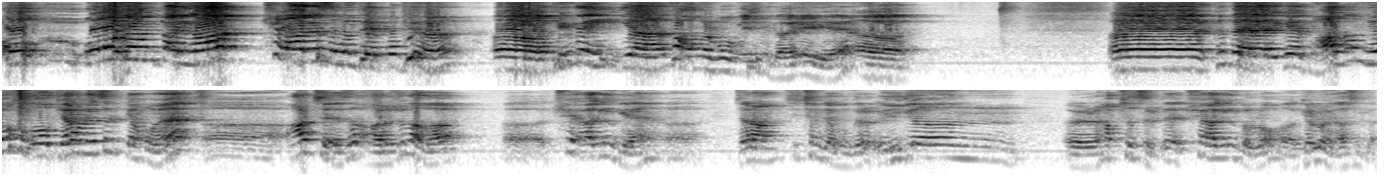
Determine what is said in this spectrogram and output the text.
오, 오성 딸이가 최악의 서번트에 뽑히는 어, 굉장히 희귀한 상황을 보고 계십니다. 예, 예. 어, 어, 이게 과금 요소도 결합했을 경우에, 어, 아츠에서 아르주나가, 어, 최악인 게, 어, 저랑 시청자분들 의견을 합쳤을 때 최악인 걸로 어, 결론이 났습니다.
